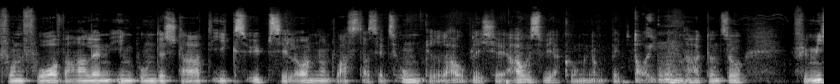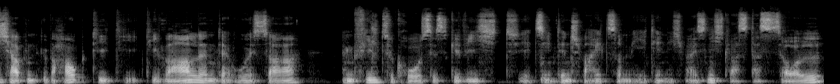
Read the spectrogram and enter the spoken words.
von Vorwahlen im Bundesstaat XY und was das jetzt unglaubliche Auswirkungen und Bedeutung hat und so. Für mich haben überhaupt die, die, die Wahlen der USA ein viel zu großes Gewicht jetzt in den Schweizer Medien. Ich weiß nicht, was das soll,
